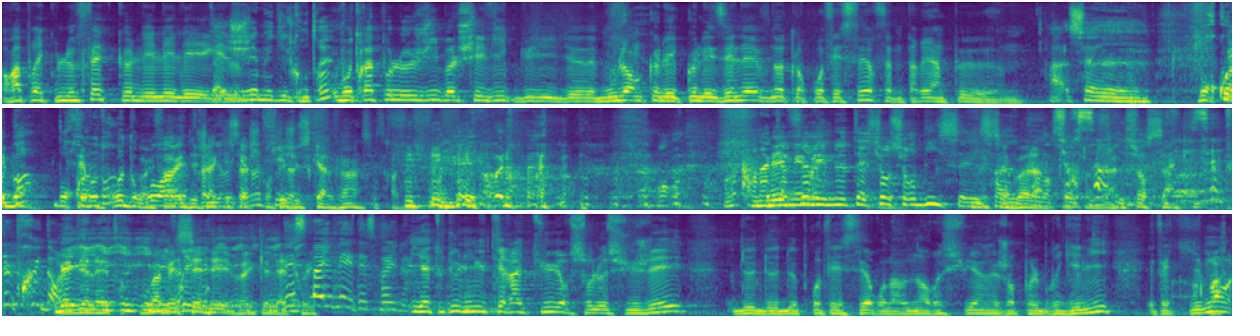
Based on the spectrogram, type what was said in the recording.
Alors après, le fait que les... les, les- J'ai jamais dit le contraire. votre apologie bolchevique du, de- voulant que les, que les élèves notent leurs professeurs, ça me paraît un peu... euh, Ah, ça, pourquoi bon, pas c'est Pourquoi votre pas droit Il faudrait d'être déjà qu'ils sachent compter jusqu'à 20, ce sera On n'a qu'à faire mais- une notation sur 10 et ça va Voilà, leur sur sortir. sur 5. C'est plus prudent. Mais il- il- il ABCD, il- avec les Des lettres. smileys, des smileys. Il y a toute une littérature sur le sujet de, de- de professeurs. On en a reçu un, Jean-Paul Brighelli. Effectivement,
